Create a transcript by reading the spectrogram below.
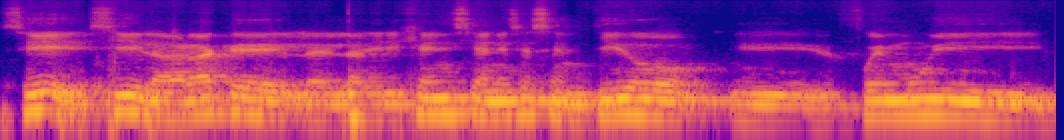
Sí, sí, la verdad que la, dirigencia en ese sentido eh, fue muy,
